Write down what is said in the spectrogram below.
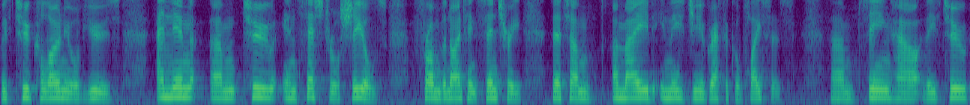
with two colonial views, and then um, two ancestral shields from the 19th century that um, are made in these geographical places. Um, seeing how these two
